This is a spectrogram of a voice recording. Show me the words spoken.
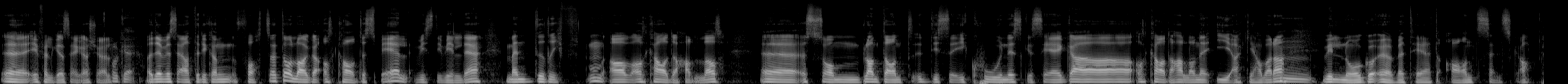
eh, ifølge Sega sjøl. Okay. Og det vil si at de kan fortsette å lage arkadespill hvis de vil det, men driften av arkadehaller, eh, som annet disse ikoniske Sega-arkadehallene i Akihabara, vil nå gå over til et annet selskap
